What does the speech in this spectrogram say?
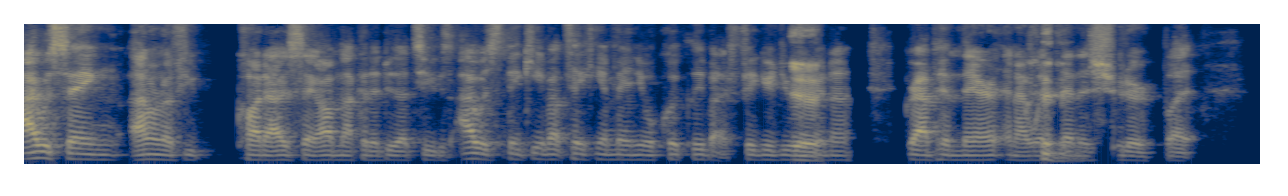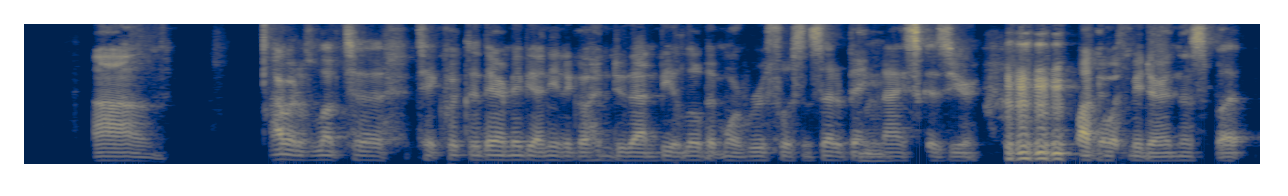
I was saying, I don't know if you caught it. I was saying, oh, I'm not going to do that to you because I was thinking about taking Immanuel Quickley, but I figured you yeah. were going to grab him there, and I went Dennis Schroeder. But um, I would have loved to take Quickley there. Maybe I need to go ahead and do that and be a little bit more ruthless instead of being mm. nice because you're fucking with me during this. But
